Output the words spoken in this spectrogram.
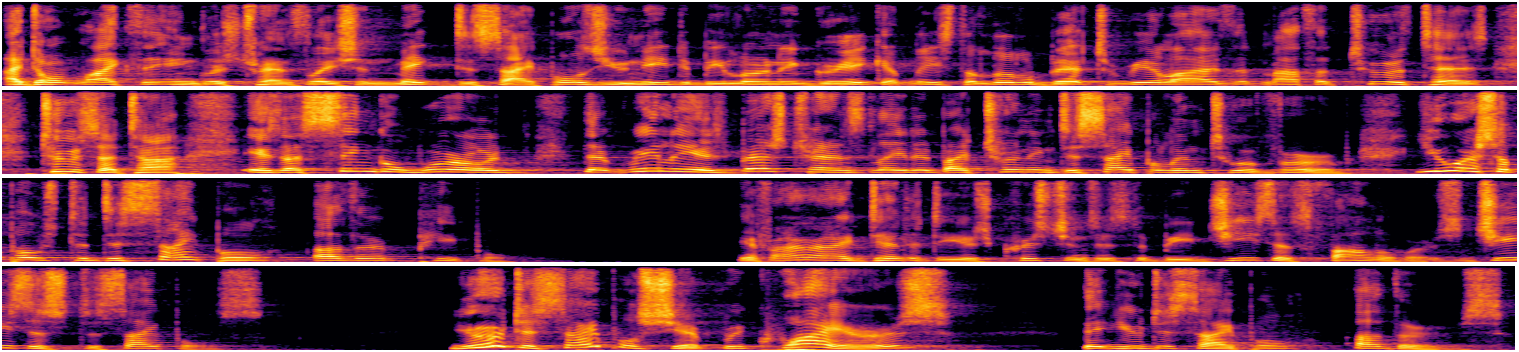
I don't like the English translation, make disciples. You need to be learning Greek at least a little bit to realize that matheteusate is a single word that really is best translated by turning disciple into a verb. You are supposed to disciple other people. If our identity as Christians is to be Jesus followers, Jesus disciples, your discipleship requires that you disciple others.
